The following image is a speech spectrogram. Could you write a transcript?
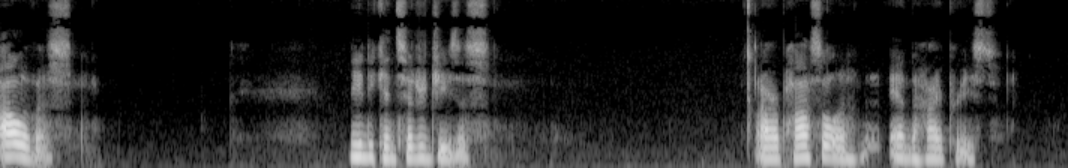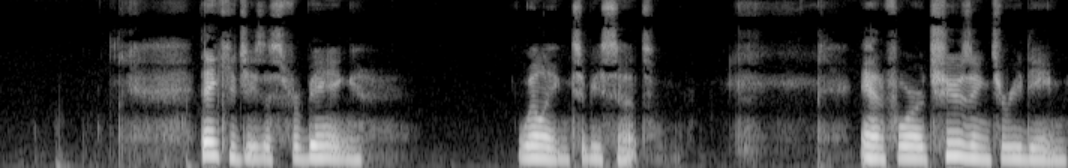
all of us need to consider Jesus, our apostle and, and the high priest. Thank you, Jesus, for being willing to be sent and for choosing to redeem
